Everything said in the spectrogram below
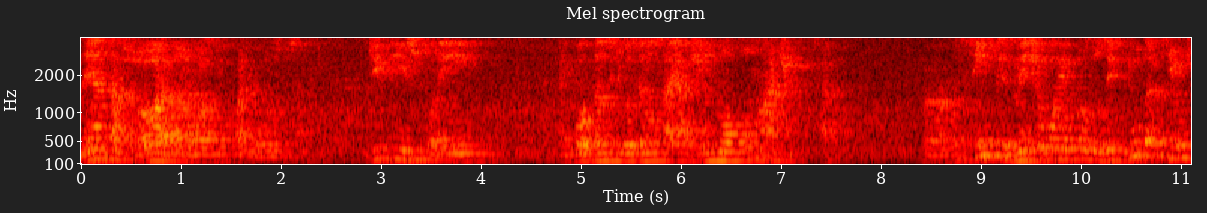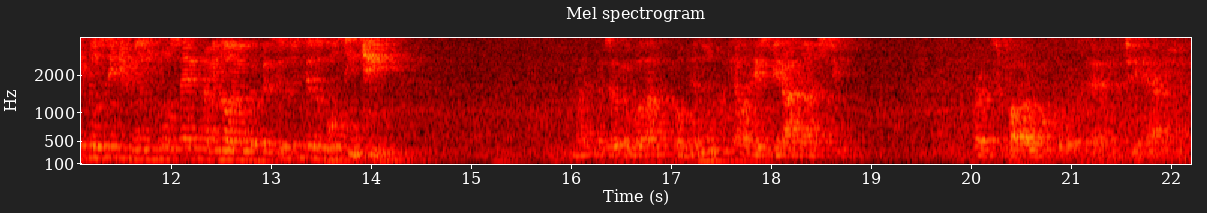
nessas horas, é um negócio muito valioso, sabe? Difícil, porém, a importância de você não sair agindo no automático, sabe? Aham. Simplesmente eu vou reproduzir tudo aquilo que meus sentimentos trouxerem para mim. Não, eu, eu preciso entender, eu vou sentir. Mas, mas eu, eu vou dar pelo menos uma- aquela respirada antes de, Vai te falar alguma coisa. é, de reagir.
